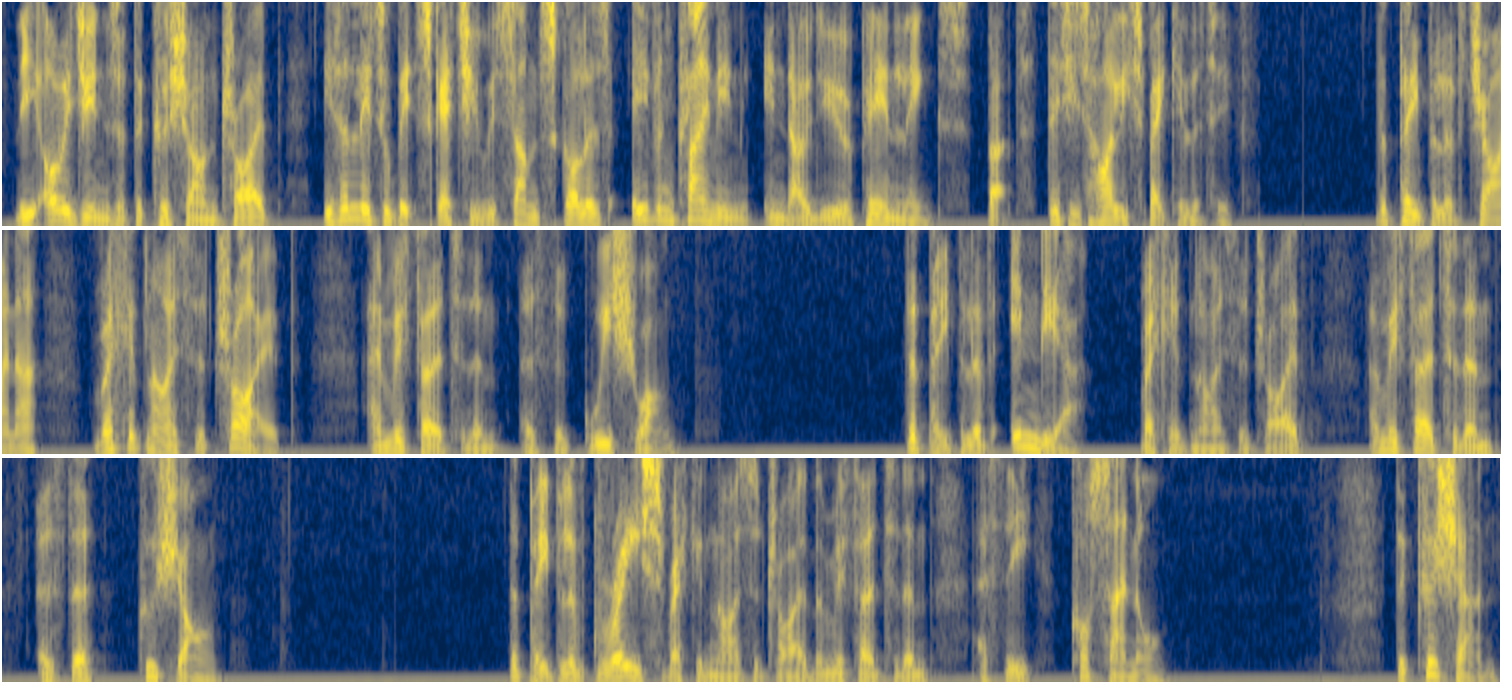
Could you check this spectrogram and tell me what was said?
The origins of the Kushan tribe is a little bit sketchy, with some scholars even claiming Indo European links, but this is highly speculative the people of China recognized the tribe and referred to them as the Guishuang. The people of India recognized the tribe and referred to them as the Kushan. The people of Greece recognized the tribe and referred to them as the Kosanon. The Kushan,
